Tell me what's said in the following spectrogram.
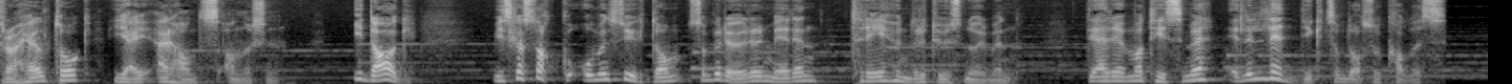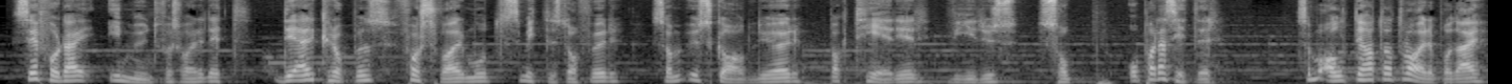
Fra Helltalk, jeg er Hans Andersen. I dag vi skal snakke om en sykdom som berører mer enn 300 000 nordmenn. Det er revmatisme, eller leddgikt som det også kalles. Se for deg immunforsvaret ditt. Det er kroppens forsvar mot smittestoffer som uskadeliggjør bakterier, virus, sopp og parasitter. Som alltid har tatt vare på deg,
